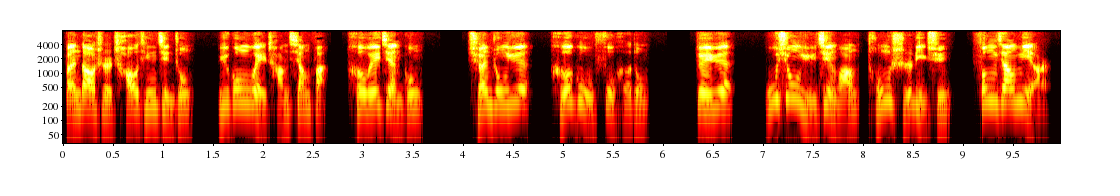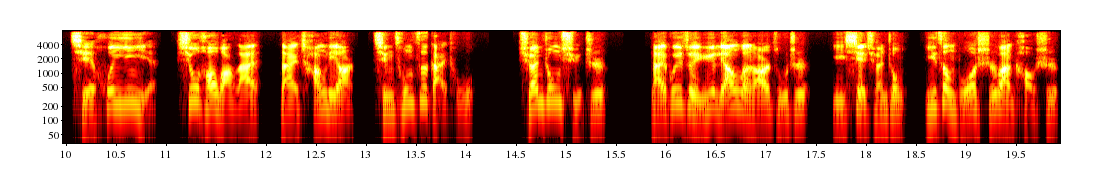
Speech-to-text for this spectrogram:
本道是朝廷尽忠，于公未尝相犯，何为建功？”全忠曰：“何故复河东？”对曰。吾兄与晋王同时立勋，封疆密耳，且婚姻也，修好往来，乃常理耳。请从兹改图。权中许之，乃归罪于梁问而卒之，以谢权中，以赠帛十万犒师。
